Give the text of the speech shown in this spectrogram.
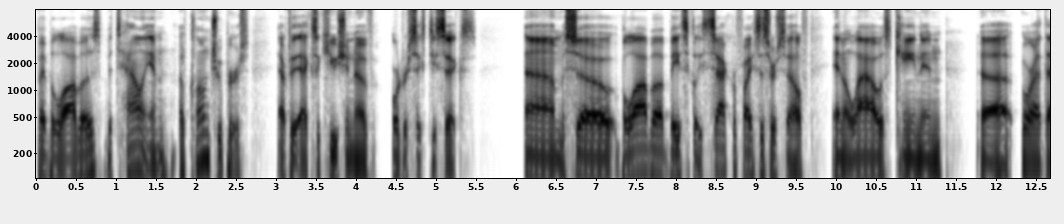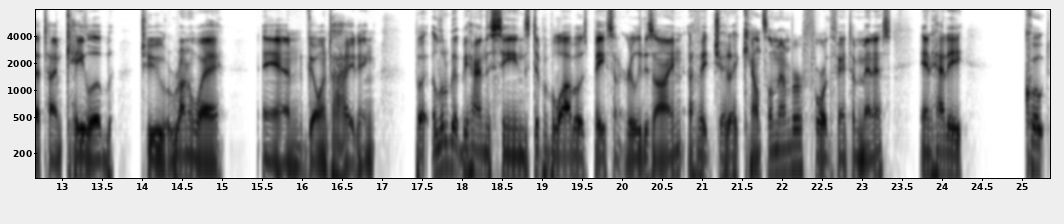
by Billaba's battalion of clone troopers after the execution of Order 66. Um, so Billaba basically sacrifices herself and allows Kanan, uh, or at that time Caleb, to run away and go into hiding. But a little bit behind the scenes, Depa Billaba was based on early design of a Jedi Council member for the Phantom Menace and had a quote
